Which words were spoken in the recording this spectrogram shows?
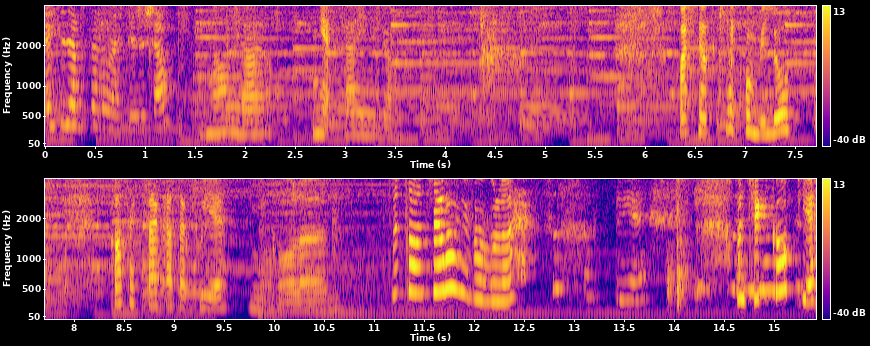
Ej, ty tam stanęłaś, bierzesz ją? No ja... Nie, ja jej nie biorę. Właśnie od kilku minut kotek tak atakuje Nikolę. Czy co on cię robi w ogóle? Nie. On cię kopie.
